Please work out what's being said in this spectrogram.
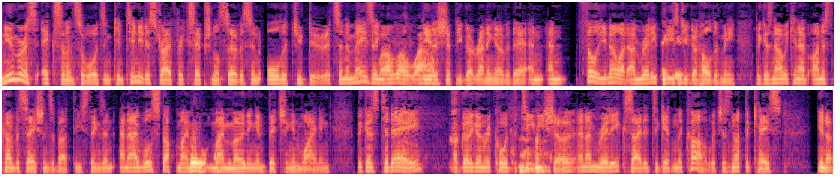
numerous excellence awards, and continue to strive for exceptional service in all that you do. It's an amazing Wow, wow, wow. dealership you got running over there. And and Phil, you know what? I'm really pleased you. you. got hold of me because now we can have honest conversations about these things. And and I will stop my Cool. my moaning and bitching and whining because today. I've got to go and record the TV show, and I'm really excited to get in the car, which is not the case, you know,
